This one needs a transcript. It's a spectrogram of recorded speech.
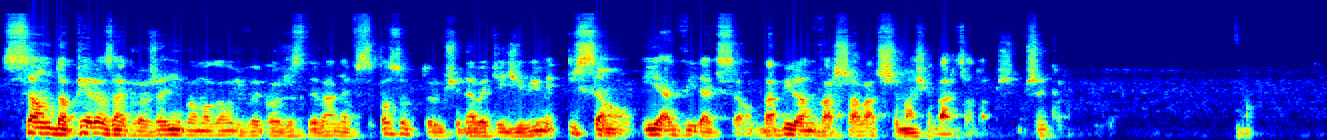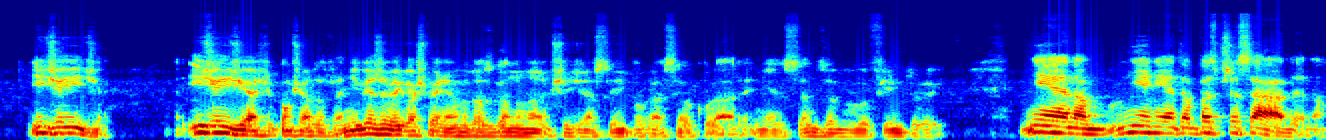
są dopiero zagrożeniem, bo mogą być wykorzystywane w sposób, którym się nawet nie dziwimy i są, i jak widać są. Babilon, Warszawa trzyma się bardzo dobrze, przykro. No. Idzie, idzie. Idzie, idzie, ja się musiałem zacząć. Nie wierzę w jego śmienia, bo do zgonu no, siedzi na scenie powraca okulary. Nie sądzę, by był film, który... Nie, no, nie, nie, to bez przesady, no.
